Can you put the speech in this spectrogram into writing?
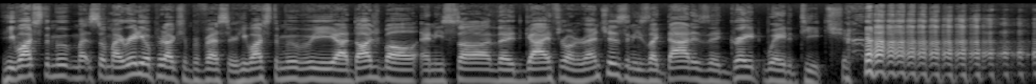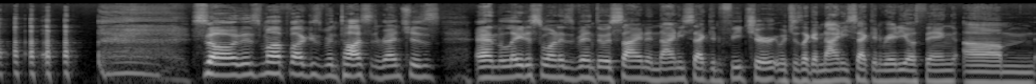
he watched the movie. So my radio production professor, he watched the movie uh, Dodgeball, and he saw the guy throwing wrenches, and he's like, "That is a great way to teach." so this motherfucker's been tossing wrenches. And the latest one has been to assign a 90 second feature, which is like a 90 second radio thing, um,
